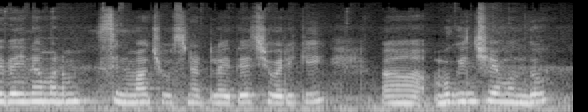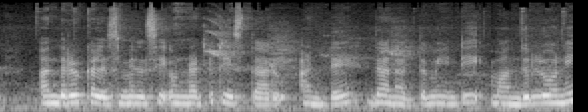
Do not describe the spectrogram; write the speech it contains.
ఏదైనా మనం సినిమా చూసినట్లయితే చివరికి ముగించే ముందు అందరూ కలిసిమెలిసి ఉన్నట్టు తీస్తారు. అంటే దాని అర్థం ఏంటి? మందుల్లోని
